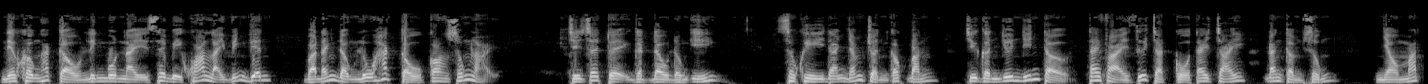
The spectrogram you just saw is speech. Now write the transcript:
Nếu không hắc cầu linh môn này sẽ bị khóa lại vĩnh viễn Và đánh động lũ hắc cầu con sống lại. Chị giới Tuệ gật đầu đồng ý. Sau khi đã nhắm chuẩn góc bắn, Chị gần như nín thở, Tay phải giữ chặt cổ tay trái Đang cầm súng. Nhào mắt,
